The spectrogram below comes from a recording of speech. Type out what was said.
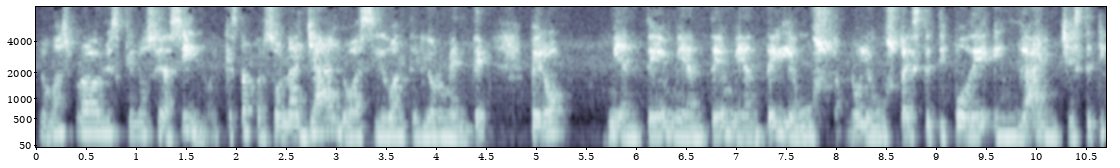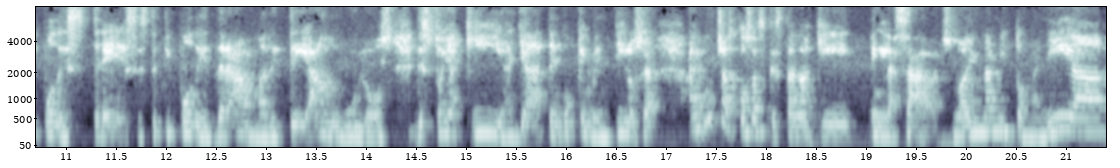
lo más probable es que no sea así, ¿no? Y que esta persona ya lo ha sido anteriormente, pero miente, miente, miente y le gusta, ¿no? Le gusta este tipo de enganche, este tipo de estrés, este tipo de drama, de triángulos, de estoy aquí, allá, tengo que mentir, o sea, hay muchas cosas que están aquí enlazadas, ¿no? Hay una mitomanía,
